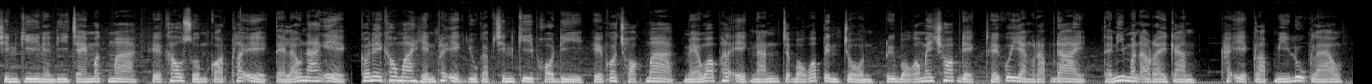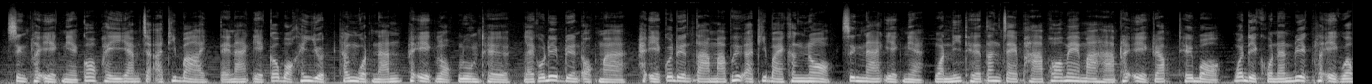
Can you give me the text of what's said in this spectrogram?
ชินกีเนี่ยดีใจมากๆ เธอเข้าสวมกอดพระเอก แต่แล้วนางเอกก็ได้เข้ามาเห็นพระเอกอยู่กับชินกีพอดี เธอก็ช็อกมาก แม้ว่าพระเอกนั้นจะบอกว่าเป็นโจรหรือบอกว่าไม่ชอบเด็ก เธอก็ยังรับได้ แต่นี่มันอะไรกัน พระเอกกลับมีลูกแล้ว ซึ่งพระเอกเนี่ยก็พยายามจะอธิบาย แต่นางเอกก็บอกให้หยุดทั้งหมดนั้นพระเอกหลอกลวงเธอ และก็รีบเดินออกมา พระเอกก็เดินตามมาเพื่ออธิบายข้างนอก ซึ่งนางเอกเนี่ยวันนี้เธอตั้งใจพาพ่อแม่มาหาพระเอกครับ เธอบอกว่าเด็กคนนั้นเรียกพระเอกว่า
